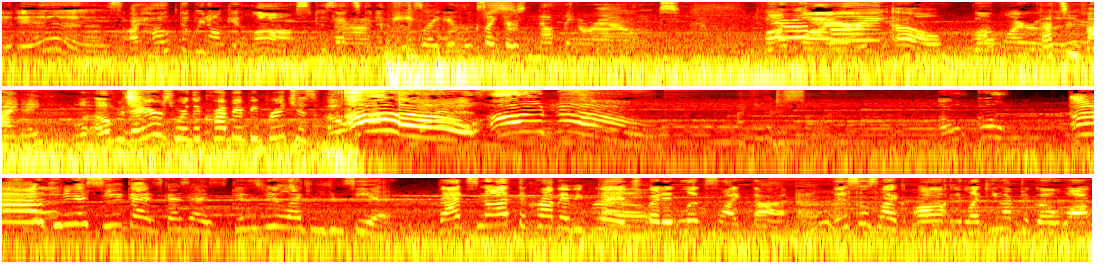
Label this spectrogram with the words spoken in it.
it is. I hope that we don't get lost because that's going to be like it looks like there's nothing around. barbed wire. Oh, Barbed wire that's there. inviting. Well, over there's where the Crybaby Bridge is. Oh. Oh! Oh, can you guys see it, guys? Guys, guys, give this video a like if you can see it. That's not the Crybaby Bridge, Oh. but it looks like that. Oh. This is like all like you have to go walk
